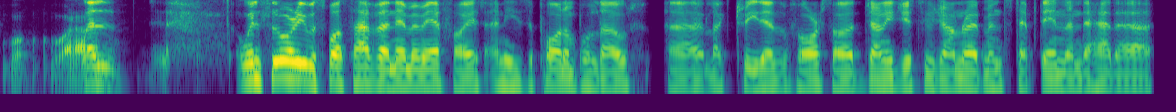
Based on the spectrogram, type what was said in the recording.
What, what well, Will Fleury was supposed to have an MMA fight, and his opponent pulled out uh, like three days before. So Johnny Jitsu, John Redmond stepped in, and they had a,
